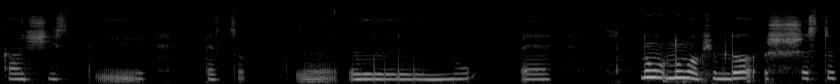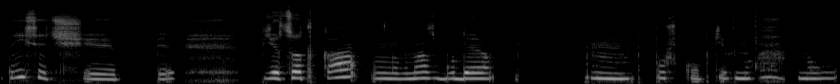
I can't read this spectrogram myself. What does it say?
к 6500 е, ну, е, ну, ну, в общем, до 6500 к в нас буде Пуш кубків. Ну, ну,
